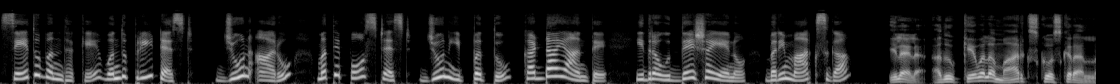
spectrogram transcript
ಸೇತುಬಂಧಕ್ಕೆ ಒಂದು ಪ್ರೀ ಟೆಸ್ಟ್. ಜೂನ್ ಆರು ಮತ್ತೆ ಪೋಸ್ಟ್ ಟೆಸ್ಟ್ ಜೂನ್ ಇಪ್ಪತ್ತು ಕಡ್ಡಾಯ ಅಂತೆ. ಇದರ ಉದ್ದೇಶ ಏನು? ಬರೀ ಮಾರ್ಕ್ಸ್ಗ? ಇಲ್ಲ ಇಲ್ಲ. ಅದು ಕೇವಲ ಮಾರ್ಕ್ಸ್ಗೋಸ್ಕರ ಅಲ್ಲ.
